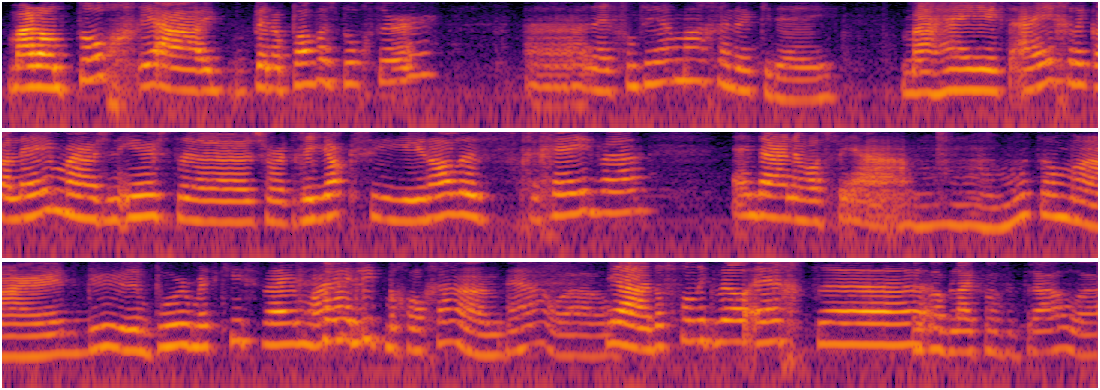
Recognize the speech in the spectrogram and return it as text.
Maar dan toch, ja, ik ben ook papa's dochter. Eh, nee, dat vond hij helemaal geen leuk idee. Maar hij heeft eigenlijk alleen maar zijn eerste eh, soort reactie in alles gegeven. En daarna was van ja, mm, moet dan maar. Een boer met kiespijn. Maar hij liet me gewoon gaan. Ja, wauw. Ja, dat vond ik wel echt. Dat eh, ook wel blij van vertrouwen.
